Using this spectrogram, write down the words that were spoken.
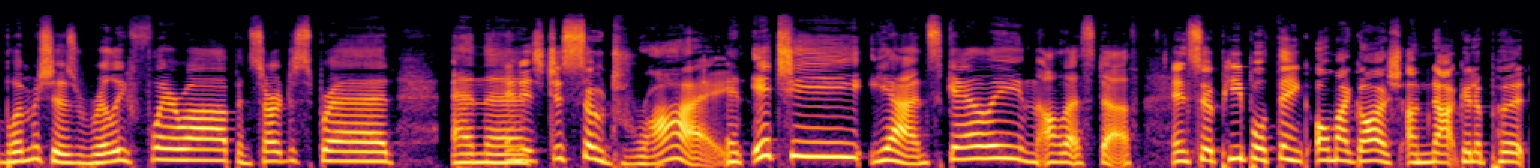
blemishes really flare up and start to spread and then and it's just so dry. And itchy yeah and scaly and all that stuff. And so people think oh my gosh i'm not going to put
